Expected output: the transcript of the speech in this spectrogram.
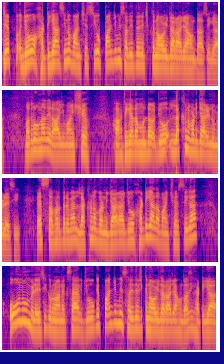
ਜੇ ਪ- ਜੋ ਹਟਿਆ ਸੀ ਨਾ ਵੰਸ਼ ਸੀ, ਉਹ 5ਵੀਂ ਸਦੀ ਦੇ ਵਿੱਚ ਕਨੌਜ ਦਾ ਰਾਜਾ ਹੁੰਦਾ ਸੀਗਾ। ਮਤਲਬ ਉਹਨਾਂ ਦੇ ਰਾਜਵੰਸ਼, ਹਟਿਆ ਦਾ ਮੁੰਡਾ, ਜੋ ਲਖਣ ਵਣਜਾਰੇ ਨੂੰ ਮਿਲੇ ਸੀ। ਇਸ ਸਫ਼ਰ ਦਰਮਿਆਨ ਲਖਣ ਵਣਜਾਰਾ ਜੋ ਹਟਿਆ ਦਾ ਵੰਸ਼ ਸੀਗਾ ਉਹਨੂੰ ਮਿਲੇ ਸੀ ਗੁਰੂ ਨਾਨਕ ਸਾਹਿਬ, ਜੋ ਕਿ 5ਵੀਂ ਸਦੀ ਦੇ ਵਿੱਚ ਕਨੌਜ ਦਾ ਰਾਜਾ ਹੁੰਦਾ ਸੀ, ਹਟਿਆ,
